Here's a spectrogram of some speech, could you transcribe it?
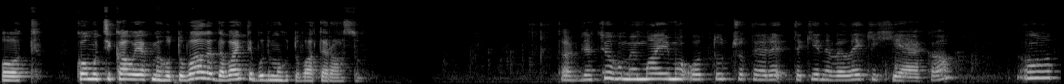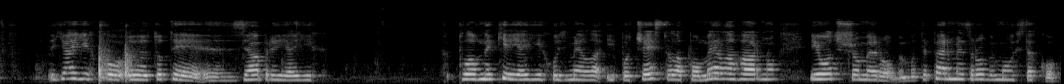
От. Кому цікаво, як ми готували, давайте будемо готувати разом. Так, для цього ми маємо от тут чотири такі невеликі хека. От. Я їх по е, то те, зябри, я їх плавники я їх узьмила і почистила, помила гарно. І от що ми робимо. Тепер ми зробимо ось тако.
